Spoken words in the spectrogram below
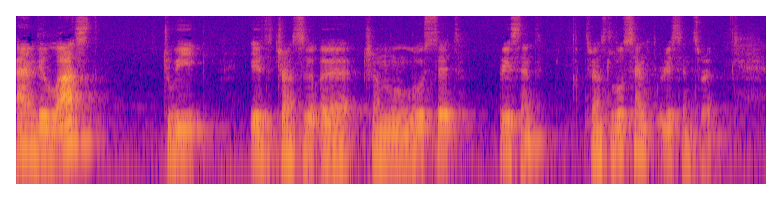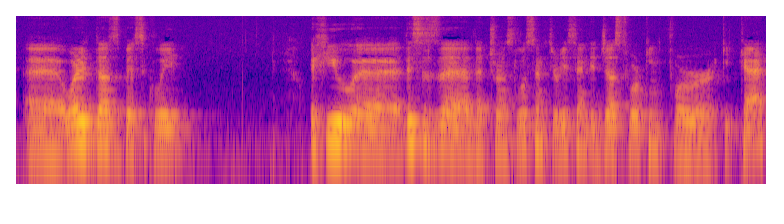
And the last tweak is trans, uh, translucent recent translucent recent uh, what it does basically if you uh, this is uh, the translucent recent it's just working for KitKat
